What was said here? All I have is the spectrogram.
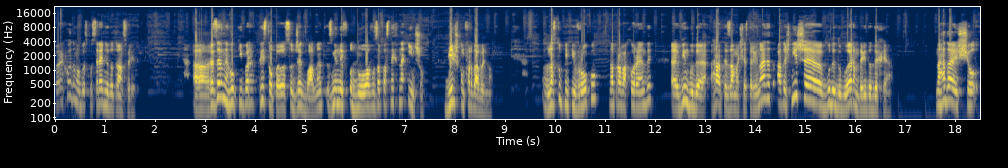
Переходимо безпосередньо до трансферів. Резервний голкіпер Крістал Пелесу Джек Барнет змінив одну лаву запасних на іншу, більш комфортабельно. Наступні півроку на правах оренди е, він буде грати за Манчестер Юнайтед, а точніше буде дублером Давіда Дехеа. Нагадаю, що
